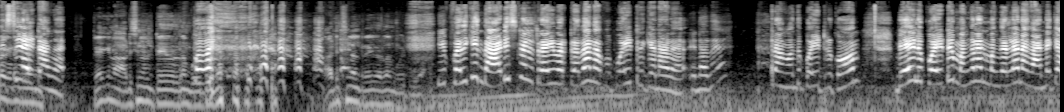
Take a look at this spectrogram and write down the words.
பிஸி. ஆயிட்டாங்க. நான் அடிஷனல் டிரைவர் தான் அடிஷனல் டிரைவர் தான் போயிட்டு இருக்கேன். இப்போதைக்கு இந்த அடிஷ்னல் டிரைவர்கிட்ட தான் நான் இப்போ போயிட்டு இருக்கேன் நான். என்னது? நாங்கள் வந்து போயிட்டு இருக்கோம் வேலு போயிட்டு மங்களன் மங்கல்ல நாங்கள் அன்னைக்கு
